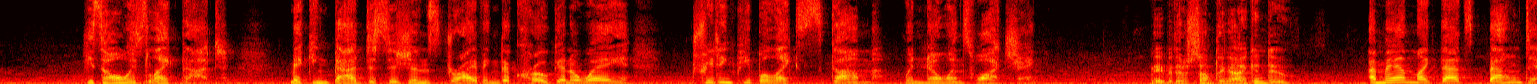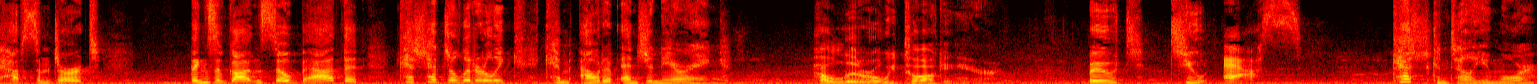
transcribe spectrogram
He's always like that. Making bad decisions, driving the Krogan away, treating people like scum when no one's watching. Maybe there's something I can do? A man like that's bound to have some dirt. Things have gotten so bad that Kesh had to literally kick him out of engineering. How literal are we talking here? Boot to ass. Kesh can tell you more.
